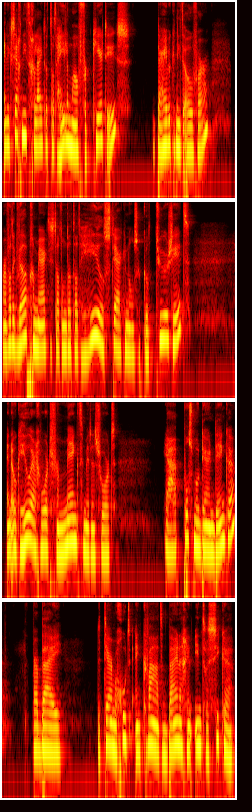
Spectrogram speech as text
En ik zeg niet gelijk dat dat helemaal verkeerd is. Daar heb ik het niet over. Maar wat ik wel heb gemerkt is dat omdat dat heel sterk in onze cultuur zit en ook heel erg wordt vermengd met een soort ja, postmodern denken, waarbij de termen goed en kwaad bijna geen intrinsieke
